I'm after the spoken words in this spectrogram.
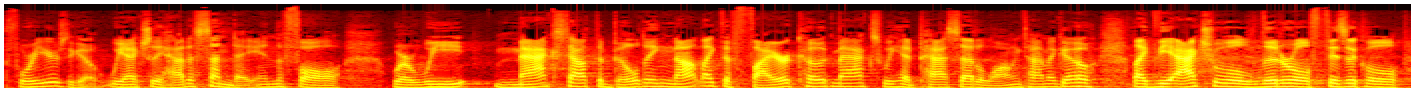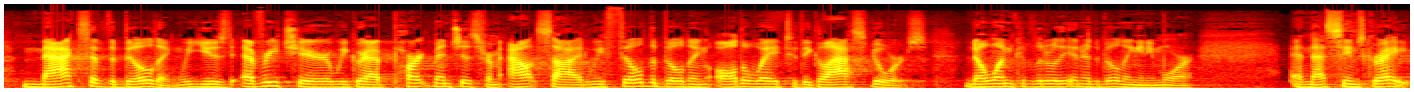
four years ago. We actually had a Sunday in the fall where we maxed out the building, not like the fire code max. We had passed that a long time ago. Like the actual literal physical max of the building. We used every chair. We grabbed park benches from outside. We filled the building all the way to the glass doors. No one could literally enter the building anymore. And that seems great.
